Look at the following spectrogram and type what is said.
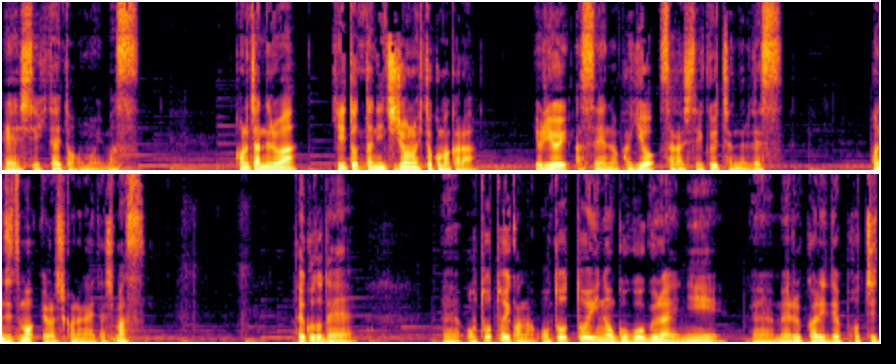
えしていきたいと思います。このチャンネルは切り取った日常の一コマからより良い明日への鍵を探していくチャンネルです。本日もよろしくお願いいたします。ということで、えー、一昨日かな？一昨日の午後ぐらいに、えー、メルカリでポチっ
